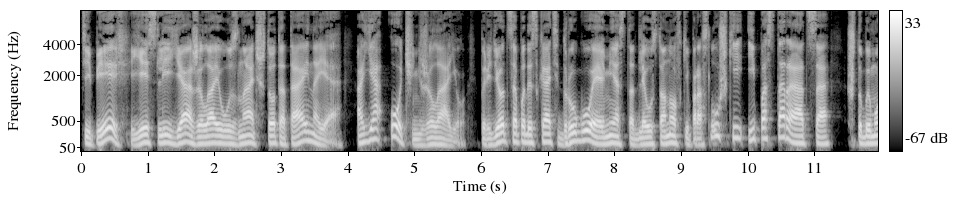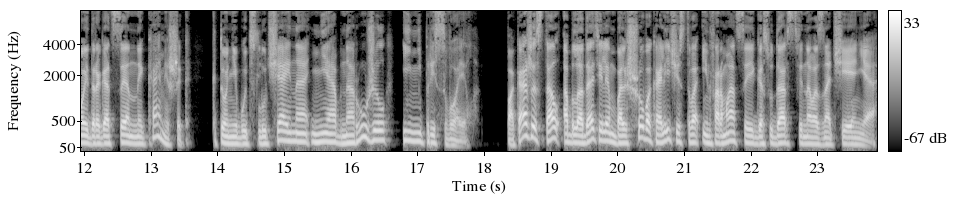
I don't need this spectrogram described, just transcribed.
Теперь, если я желаю узнать что-то тайное, а я очень желаю, придется подыскать другое место для установки прослушки и постараться, чтобы мой драгоценный камешек кто-нибудь случайно не обнаружил и не присвоил. Пока же стал обладателем большого количества информации государственного значения.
